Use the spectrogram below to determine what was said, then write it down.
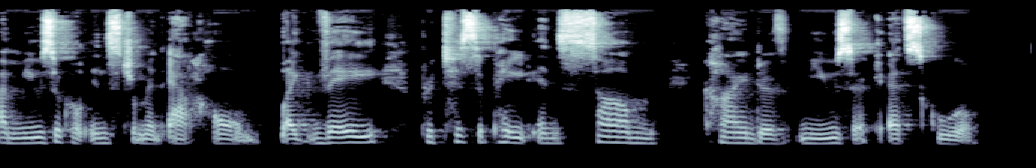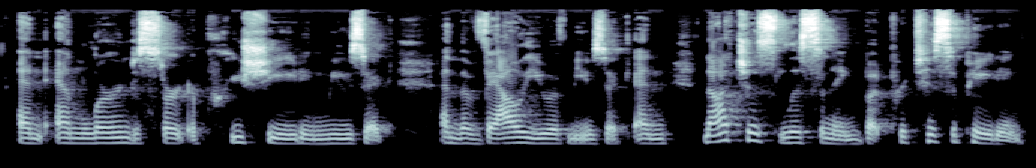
a musical instrument at home, like they participate in some kind of music at school and and learn to start appreciating music and the value of music and not just listening but participating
